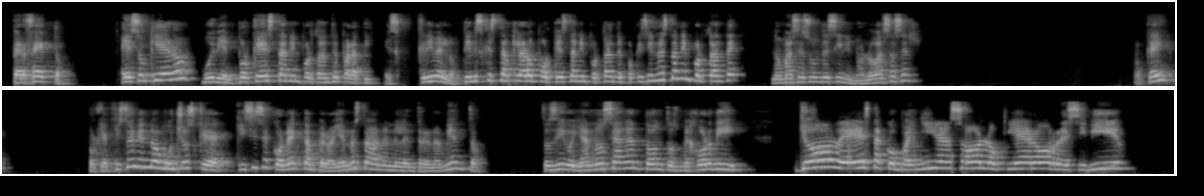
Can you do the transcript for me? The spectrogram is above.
perfecto. ¿Eso quiero? Muy bien. ¿Por qué es tan importante para ti? Escríbelo. Tienes que estar claro por qué es tan importante, porque si no es tan importante, nomás es un decir y no lo vas a hacer. ¿Ok? Porque aquí estoy viendo a muchos que aquí sí se conectan, pero ayer no estaban en el entrenamiento. Entonces digo, ya no se hagan tontos, mejor di, yo de esta compañía solo quiero recibir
